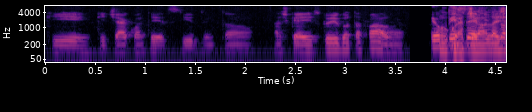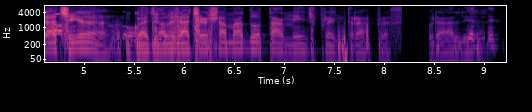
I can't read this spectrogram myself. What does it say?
que, que tinha acontecido. Então, acho que é isso que o Igor tá falando. Eu o Guardiola já tava... tinha, o Guardiola já tinha chamado o Otamendi para entrar para segurar ali.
